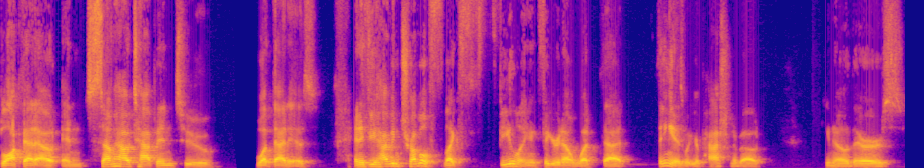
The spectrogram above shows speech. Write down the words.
block that out and somehow tap into what that is. And if you're having trouble like feeling and figuring out what that thing is, what you're passionate about, you know, there's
